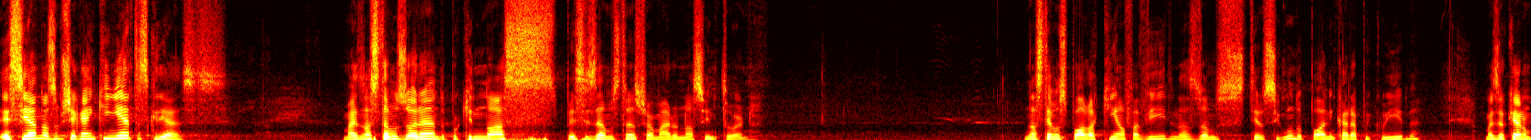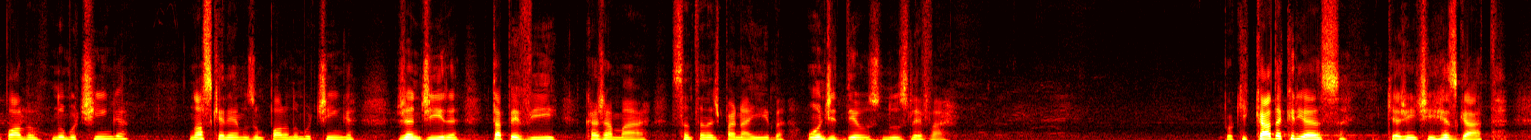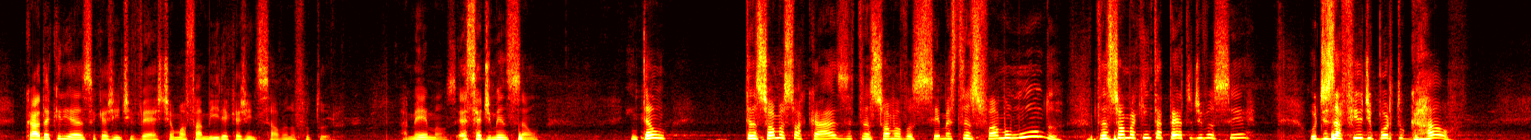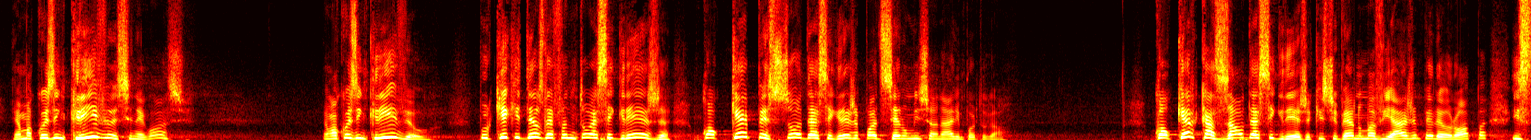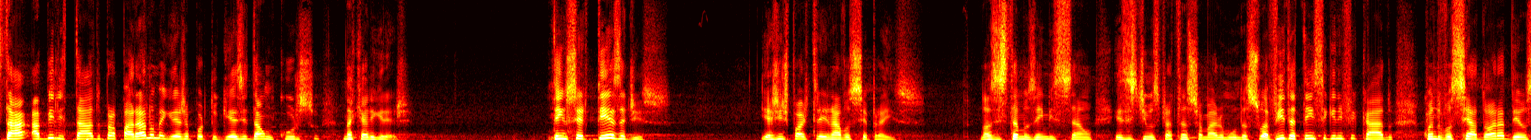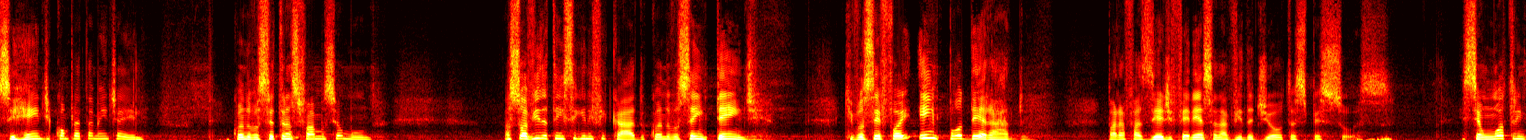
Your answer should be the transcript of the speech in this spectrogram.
Esse ano nós vamos chegar em 500 crianças. Mas nós estamos orando porque nós precisamos transformar o nosso entorno. Nós temos polo aqui em Alphaville, nós vamos ter o segundo polo em Carapicuíba, mas eu quero um polo no Mutinga. Nós queremos um polo no Mutinga, Jandira, Itapevi, Cajamar, Santana de Parnaíba, onde Deus nos levar. Porque cada criança que a gente resgata, cada criança que a gente veste é uma família que a gente salva no futuro. Amém, irmãos? Essa é a dimensão. Então, transforma a sua casa, transforma você, mas transforma o mundo, transforma quem está perto de você. O desafio de Portugal. É uma coisa incrível esse negócio. É uma coisa incrível. Por que, que Deus levantou essa igreja? Qualquer pessoa dessa igreja pode ser um missionário em Portugal. Qualquer casal dessa igreja que estiver numa viagem pela Europa está habilitado para parar numa igreja portuguesa e dar um curso naquela igreja. Tenho certeza disso. E a gente pode treinar você para isso. Nós estamos em missão, existimos para transformar o mundo. A sua vida tem significado quando você adora a Deus, se rende completamente a Ele. Quando você transforma o seu mundo. A sua vida tem significado quando você entende que você foi empoderado para fazer diferença na vida de outras pessoas. Esse é um outro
